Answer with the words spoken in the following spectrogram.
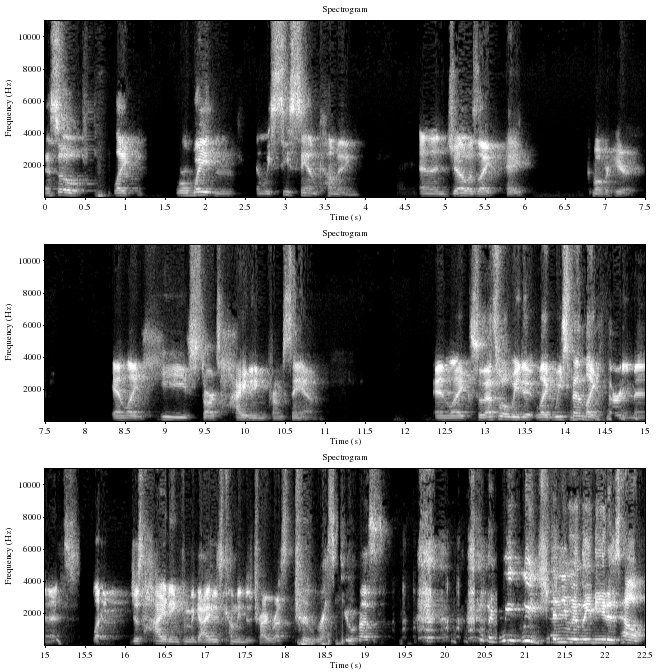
And so like we're waiting and we see Sam coming. And then Joe is like, hey, come over here. And like he starts hiding from Sam. And like so that's what we do. Like we spend like 30 minutes like just hiding from the guy who's coming to try res- to rescue us. like we, we genuinely need his help,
